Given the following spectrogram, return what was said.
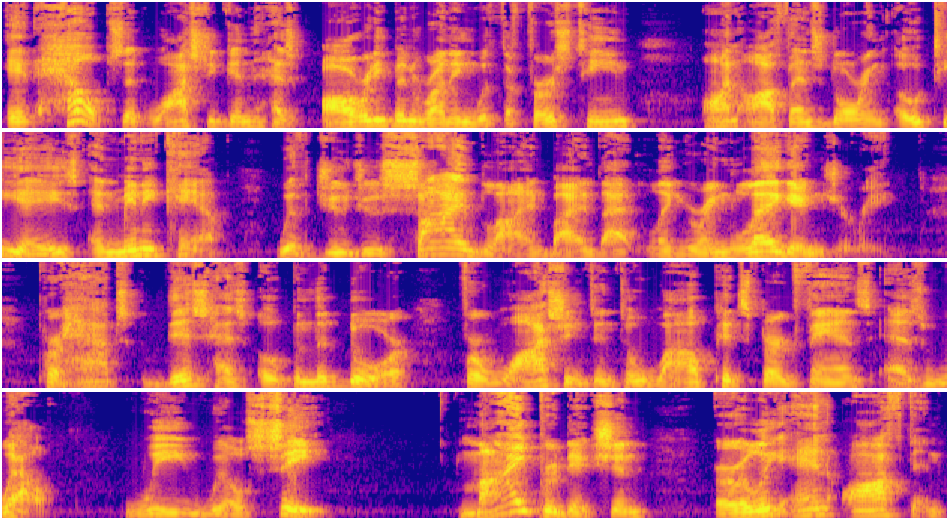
It helps that Washington has already been running with the first team on offense during OTAs and minicamp, with Juju sidelined by that lingering leg injury. Perhaps this has opened the door for Washington to wow Pittsburgh fans as well. We will see. My prediction, early and often,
